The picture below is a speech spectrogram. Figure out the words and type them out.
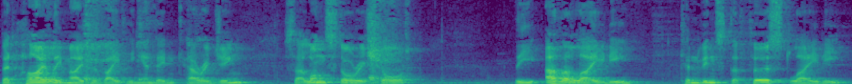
but highly motivating and encouraging. So, long story short, the other lady convinced the first lady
